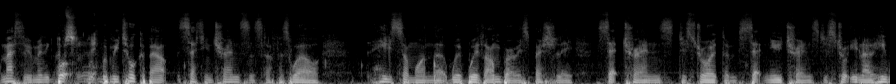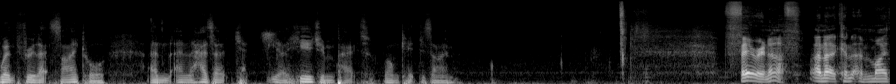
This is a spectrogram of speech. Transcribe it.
massive. I mean, what, when we talk about setting trends and stuff as well, he's someone that with with Umbro especially set trends, destroyed them, set new trends, destroy. You know, he went through that cycle, and and has a you know huge impact on kit design. Fair enough. And, can, and my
